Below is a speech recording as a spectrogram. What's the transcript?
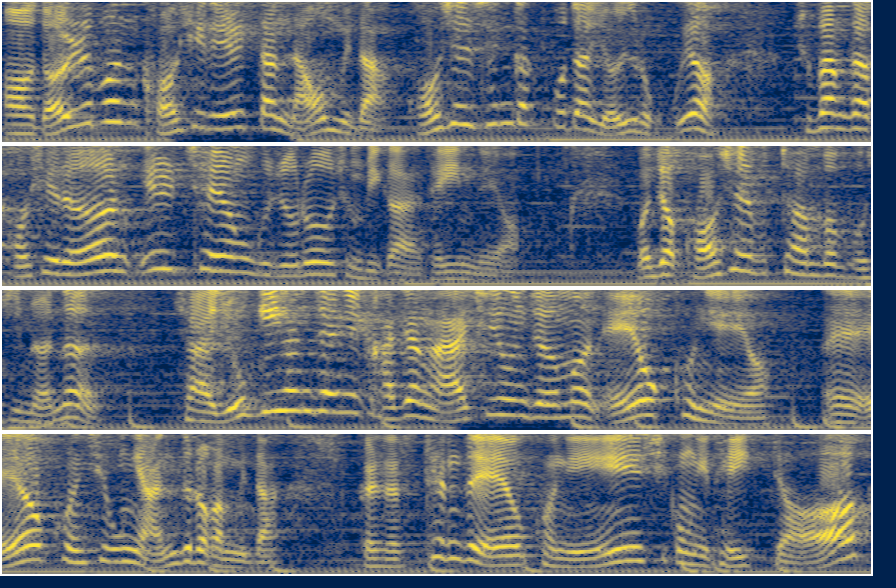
어, 넓은 거실이 일단 나옵니다. 거실 생각보다 여유롭고요. 주방과 거실은 일체형 구조로 준비가 되어 있네요. 먼저 거실부터 한번 보시면은 자 여기 현장의 가장 아쉬운 점은 에어컨이에요. 예, 에어컨 시공이 안 들어갑니다. 그래서 스탠드 에어컨이 시공이 돼 있죠.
